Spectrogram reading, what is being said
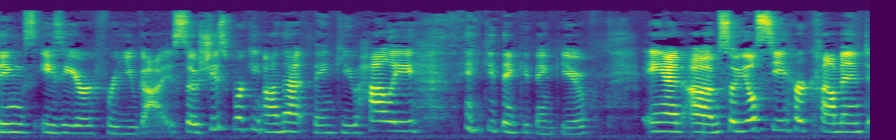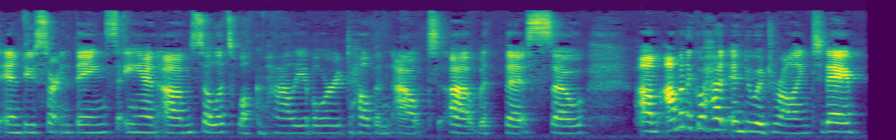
things easier for you guys. So she's working on that. Thank you, Holly. Thank you, thank you, thank you. And um, so you'll see her comment and do certain things. And um, so let's welcome Holly aboard to helping out uh, with this. So um, I'm going to go ahead and do a drawing today.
